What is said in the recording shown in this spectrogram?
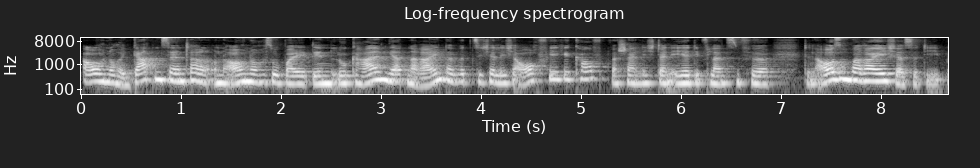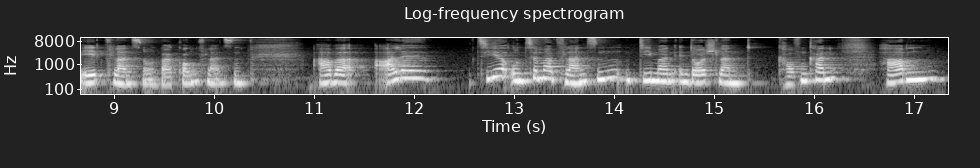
auch noch in Gartencentern und auch noch so bei den lokalen Gärtnereien. Da wird sicherlich auch viel gekauft. Wahrscheinlich dann eher die Pflanzen für den Außenbereich, also die Beetpflanzen und Balkonpflanzen. Aber alle Zier- und Zimmerpflanzen, die man in Deutschland kaufen kann, haben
